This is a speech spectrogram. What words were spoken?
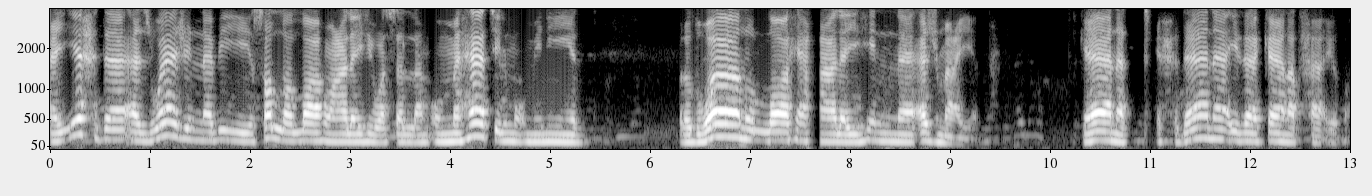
أي إحدى أزواج النبي صلى الله عليه وسلم أمهات المؤمنين رضوان الله عليهن أجمعين. كانت إحدانا إذا كانت حائضة.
